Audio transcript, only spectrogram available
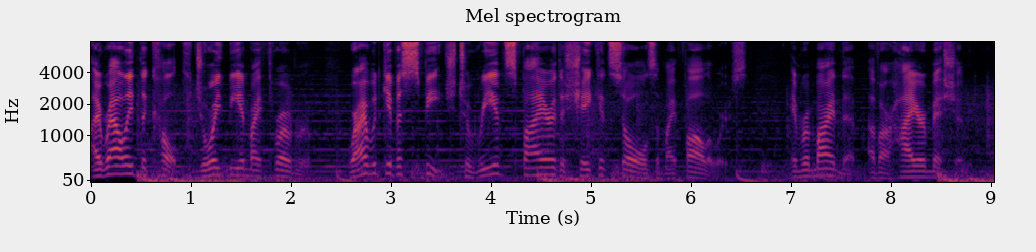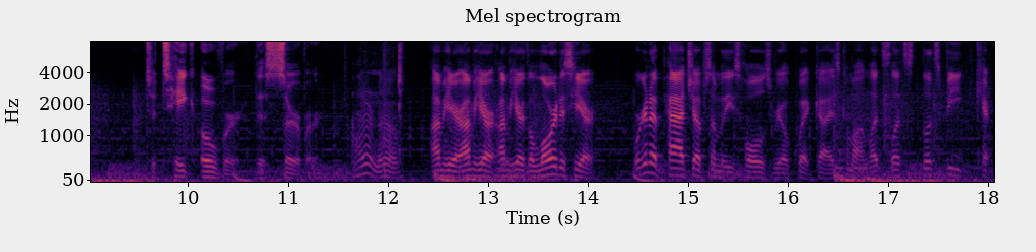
I rallied the cult to join me in my throne room, where I would give a speech to re-inspire the shaken souls of my followers, and remind them of our higher mission, to take over this server. I don't know. I'm here. I'm here. I'm here. The Lord is here. We're gonna patch up some of these holes real quick, guys. Come on. Let's let's let's be care-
